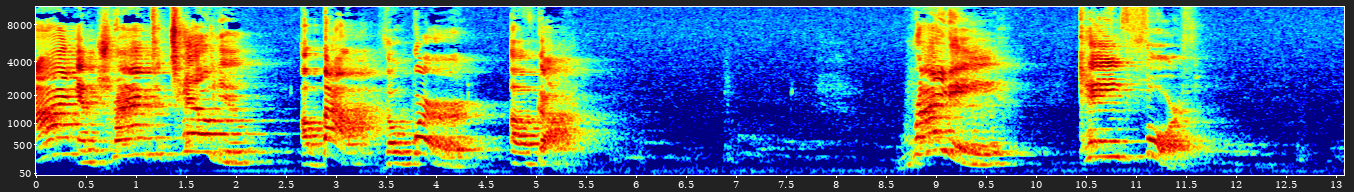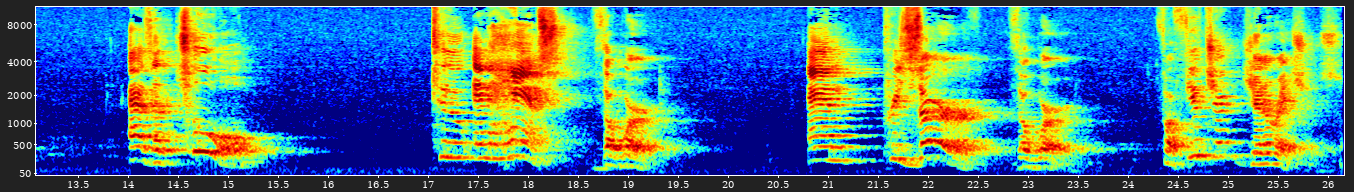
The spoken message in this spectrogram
I am trying to tell you about the Word of God. Writing came forth as a tool to enhance the Word and preserve the Word for future generations.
